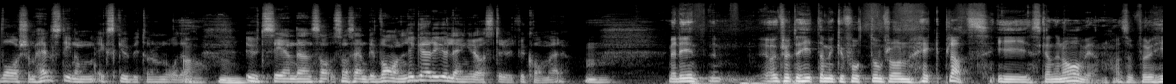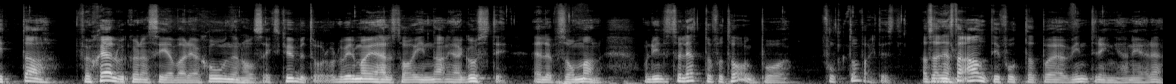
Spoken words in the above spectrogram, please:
var som helst inom exkubitorområden. Utseenden som, som sen blir vanligare ju längre österut vi kommer. Men det är jag har försökt att hitta mycket foton från häckplats i Skandinavien. Alltså för att hitta, för själv kunna se variationen hos exkubitor. Och då vill man ju helst ha innan, i augusti eller på sommaren. Och det är inte så lätt att få tag på foton faktiskt. Alltså nästan allt är fotat på övervintring här nere.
